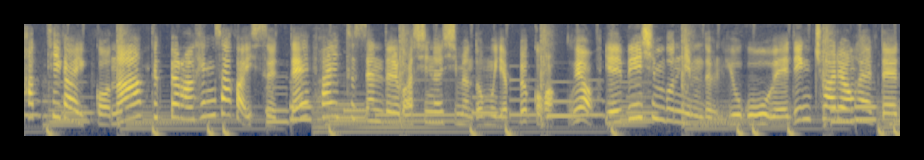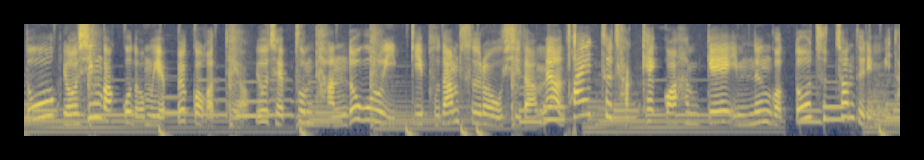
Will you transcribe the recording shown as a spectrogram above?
파티가 있거나 특별한 행사가 있을 때 화이트 샌들과 신으시면 너무 예쁠 것 같고요. 예비 신부님들 요거 웨딩 촬영할 때도 여신 같고 너무 예쁠 것 같아요. 이 제품 단독으로 입기 부담스러우시다면 화이트 자켓과 함께 입는 것도 추천드립니다.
